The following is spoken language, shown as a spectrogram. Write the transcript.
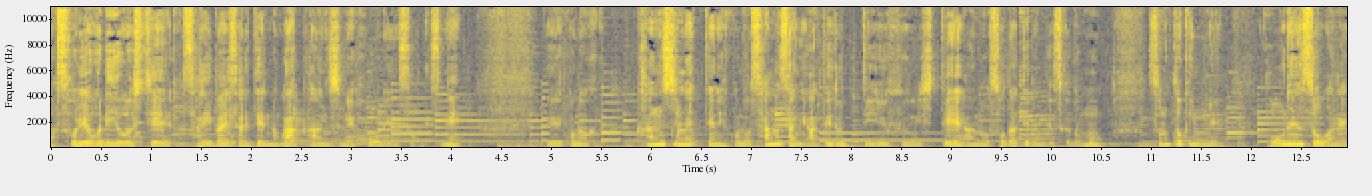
まあ、それを利用して栽培されているのが缶詰ほうれん草ですね。でこの缶詰ってねこの寒さに当てるっていう風にしてあの育てるんですけどもその時にねほうれん草がね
